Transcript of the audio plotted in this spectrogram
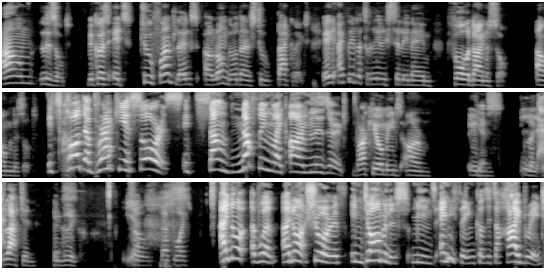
arm lizard because its two front legs are longer than its two back legs. I I feel that's a really silly name for a dinosaur. Arm lizard. It's ah. called a brachiosaurus. It sounds nothing like arm lizard. Brachio means arm in yes. Like La- Latin and. Greek. Yeah. So that's why. I don't. Well, I'm not sure if Indominus means anything because it's a hybrid.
